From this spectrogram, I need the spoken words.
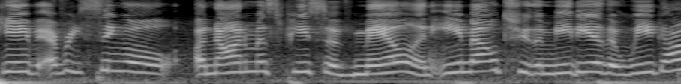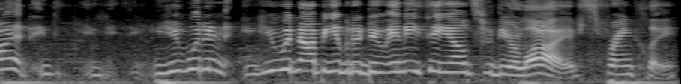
gave every single anonymous piece of mail and email to the media that we got, you wouldn't you would not be able to do anything else with your lives, frankly.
